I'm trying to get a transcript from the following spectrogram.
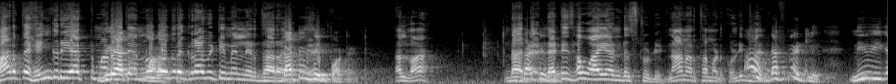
ಭಾರತ ಹೆಂಗ್ ರಿಯಾಕ್ಟ್ ಮಾಡುತ್ತೆ ಅನ್ನೋದು. ಅದರ ಗ್ರಾವಿಟಿ ಮೇಲೆ ನಿರ್ಧಾರ ದಟ್ ಈಸ್. ಇಂಪಾರ್ಟೆಂಟ್ ಅಲ್ವಾ? That is how I understood it ನಾನು ಅರ್ಥ ಮಾಡ್ಕೊಂಡಿದ್ದೆ ಡೆಫಿನೆಟ್ಲಿ ನೀವು ಈಗ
